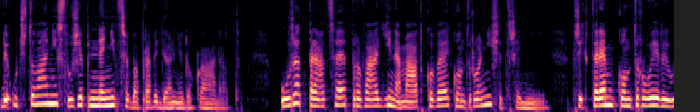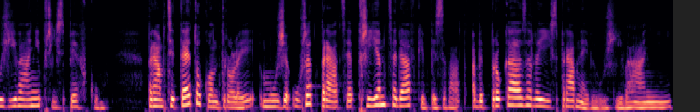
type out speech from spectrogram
Vyúčtování služeb není třeba pravidelně dokládat. Úřad práce provádí namátkové kontrolní šetření, při kterém kontroluje využívání příspěvku. V rámci této kontroly může úřad práce příjemce dávky vyzvat, aby prokázali její správné využívání,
